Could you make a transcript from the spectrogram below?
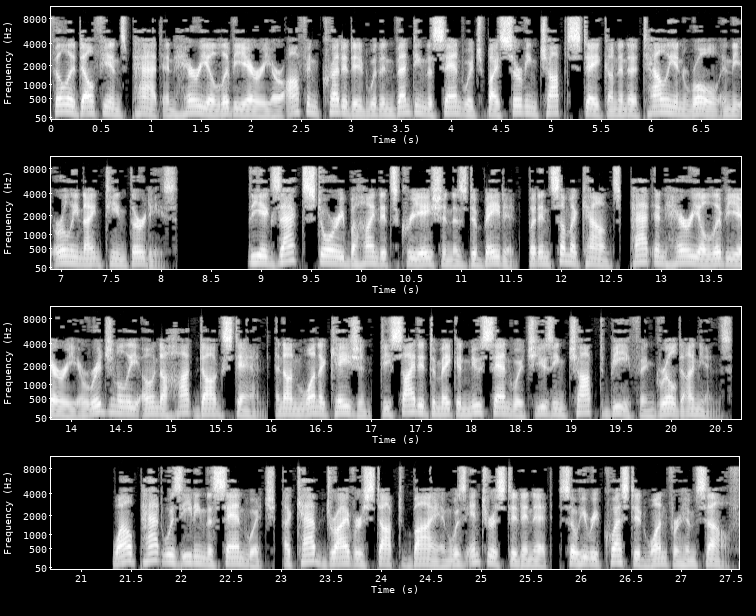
Philadelphians Pat and Harry Olivieri are often credited with inventing the sandwich by serving chopped steak on an Italian roll in the early 1930s. The exact story behind its creation is debated, but in some accounts, Pat and Harry Olivieri originally owned a hot dog stand, and on one occasion, decided to make a new sandwich using chopped beef and grilled onions. While Pat was eating the sandwich, a cab driver stopped by and was interested in it, so he requested one for himself.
